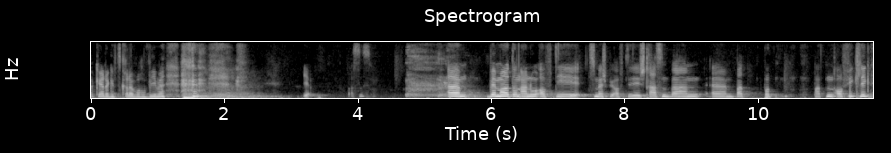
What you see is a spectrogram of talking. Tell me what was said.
Okay, da gibt es gerade Probleme. ja, was ist? Ähm, wenn man dann auch nur auf die, zum Beispiel auf die Straßenbahn ähm, Button aufklickt,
